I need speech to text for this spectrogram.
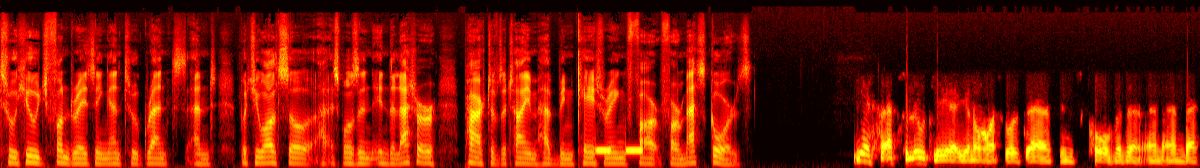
through huge fundraising and through grants, and but you also, I suppose, in, in the latter part of the time, have been catering for for mass goers. Yes, absolutely. Uh, you know, I suppose uh, since COVID and, and that,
